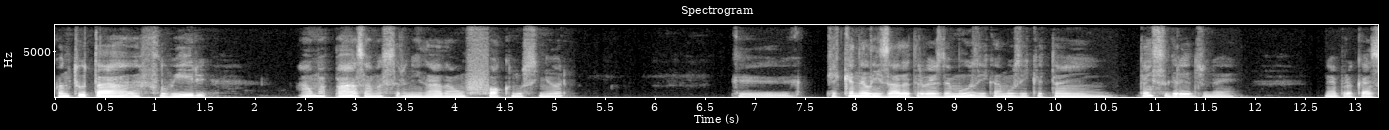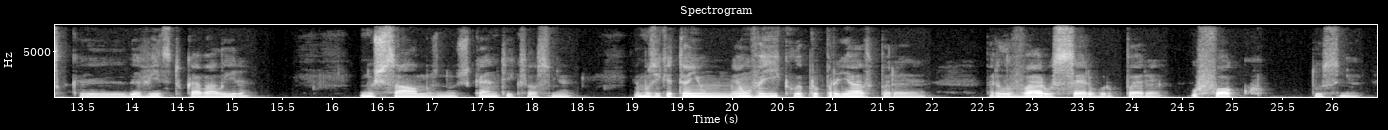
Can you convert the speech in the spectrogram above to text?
quando tu está a fluir, há uma paz, há uma serenidade, há um foco no Senhor que, que é canalizado através da música. A música tem, tem segredos, não é? Não é por acaso que David tocava a lira nos salmos, nos cânticos ao Senhor. A música tem um, é um veículo apropriado para, para levar o cérebro para o foco do Senhor.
